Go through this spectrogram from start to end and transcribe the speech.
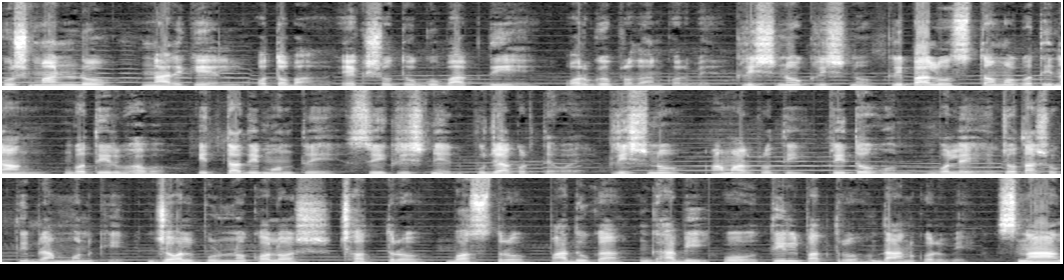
কুষ্মাণ্ড নারিকেল অথবা একশত গুবাক দিয়ে অর্ঘ্য প্রদান করবে। কৃষ্ণ কৃষ্ণ কৃপালুস্তম গতিনাং গতির্ভব ইত্যাদি মন্ত্রে শ্রীকৃষ্ণের পূজা করতে হয়। কৃষ্ণ, আমার প্রতি প্রীত হন বলে যথাশক্তি ব্রাহ্মণকে জলপূর্ণ কলস, ছত্র, বস্ত্র, পাদুকা ঘাবি ও তিলপাত্র দান করবে। স্নান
